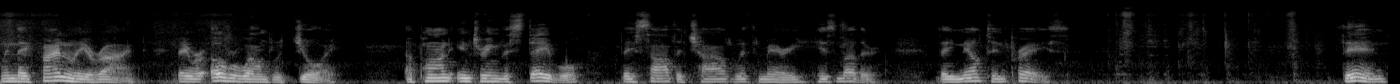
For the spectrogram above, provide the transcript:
When they finally arrived, they were overwhelmed with joy. Upon entering the stable, they saw the child with Mary, his mother. They knelt in praise. Then,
